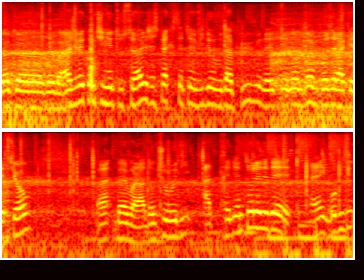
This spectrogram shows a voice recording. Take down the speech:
Donc euh, ben voilà, je vais continuer tout seul. J'espère que cette vidéo vous a plu. Vous avez été nombreux à me poser la question. ben voilà, donc je vous dis à très bientôt les dédés. Allez, gros bisous.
